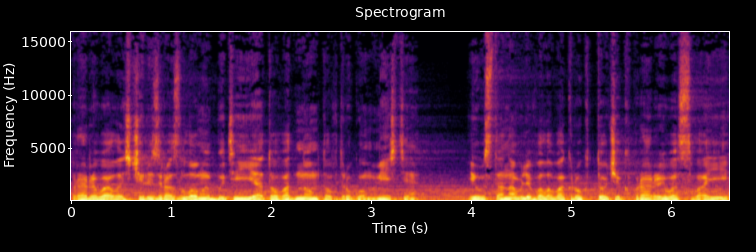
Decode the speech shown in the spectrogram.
прорывалось через разломы бытия то в одном, то в другом месте и устанавливало вокруг точек прорыва свои,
